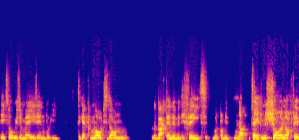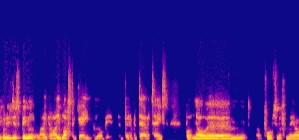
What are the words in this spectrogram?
it's always amazing. But you, to get promoted on the back end of a defeat would probably not taking the shine off it, but it's just been like, oh, you've lost a game, a little bit, a bit of a dour taste. But no, um, fortunate for me, I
